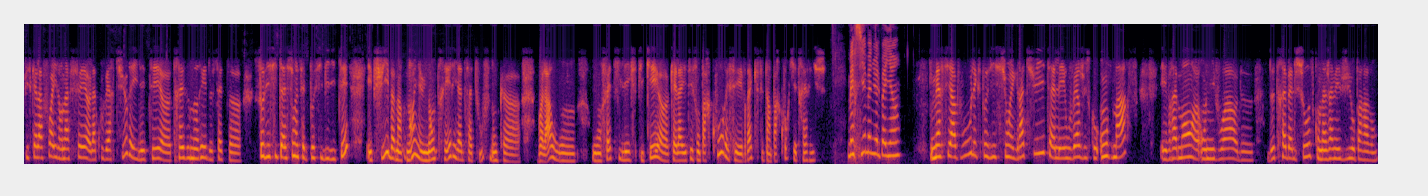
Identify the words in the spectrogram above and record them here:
puisqu'à la fois il en a fait euh, la couverture et il était euh, très honoré de cette euh, sollicitation et cette possibilité. Et puis bah, maintenant il y a une entrée Riyad Satouf, donc voilà où, où en fait il est expliqué quel a été son parcours et c'est vrai que c'est un parcours qui est très riche. Merci Emmanuel Payen. Merci à vous. L'exposition est gratuite, elle est ouverte jusqu'au 11 mars. Et vraiment, euh, on y voit de, de très belles choses qu'on n'a jamais vues auparavant.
